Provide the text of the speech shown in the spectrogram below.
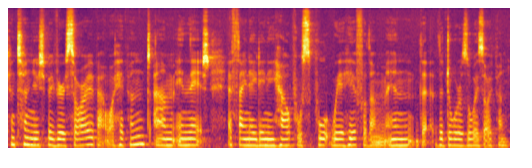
continue to be very sorry about what happened, um, and that if they need any help or support, we're here for them, and the, the door is always open.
